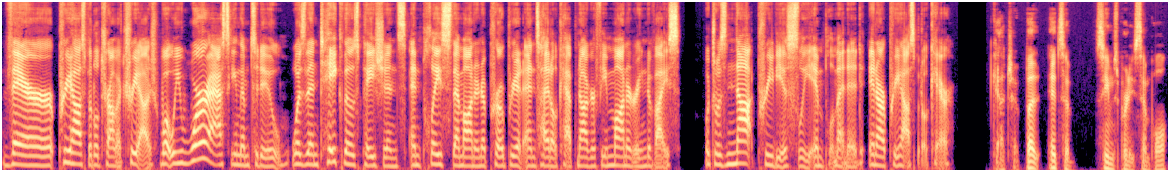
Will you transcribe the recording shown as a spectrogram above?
their pre-hospital trauma triage. What we were asking them to do was then take those patients and place them on an appropriate end tidal capnography monitoring device, which was not previously implemented in our pre-hospital care. Gotcha. But it's a seems pretty simple.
